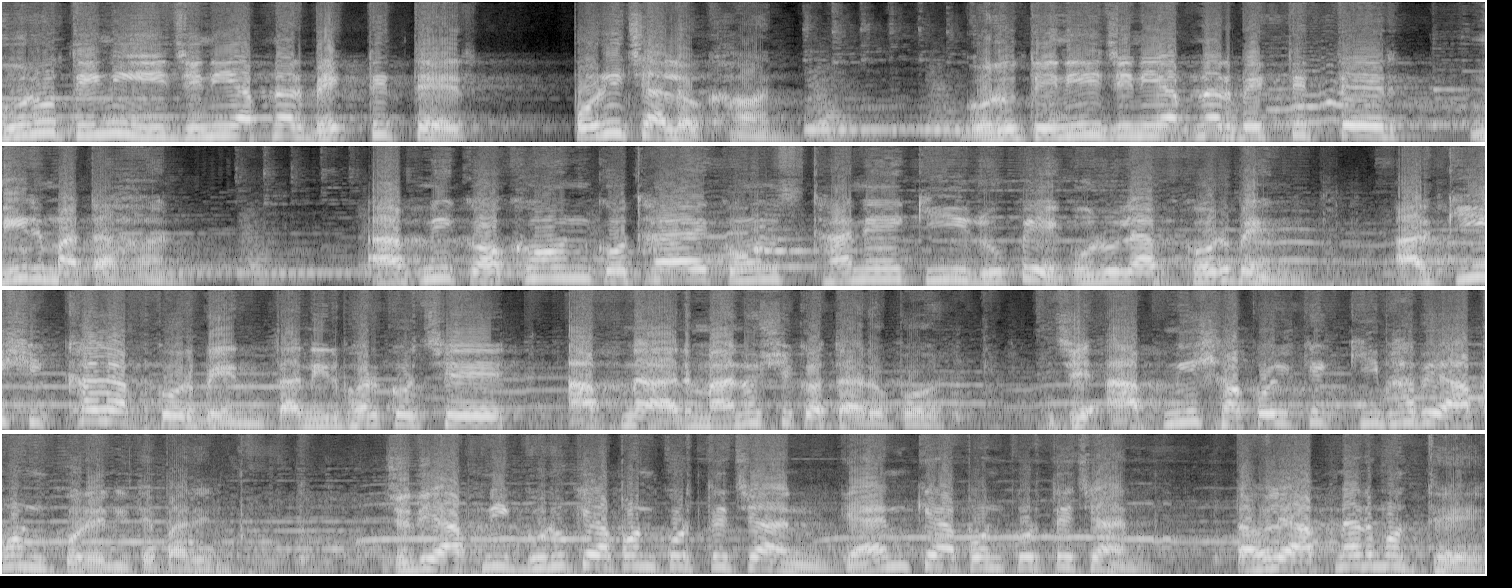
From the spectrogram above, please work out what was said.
গুরু তিনি, যিনি আপনার ব্যক্তিত্বের পরিচালক হন। গুরু তিনি, যিনি আপনার ব্যক্তিত্বের নির্মাতা হন। আপনি কখন, কোথায়, কোন স্থানে কি রূপে গুরু লাভ করবেন আর কি শিক্ষা লাভ করবেন তা নির্ভর করছে আপনার মানসিকতার উপর, যে আপনি সকলকে কীভাবে আপন করে নিতে পারেন। যদি আপনি গুরুকে আপন করতে চান, জ্ঞানকে আপন করতে চান, তাহলে আপনার মধ্যে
